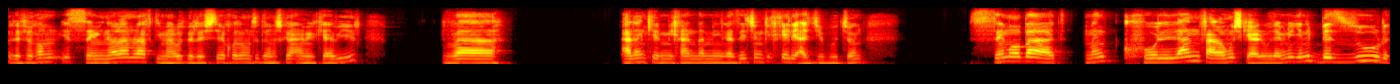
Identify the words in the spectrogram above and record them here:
رفیقام یه سمینار هم رفتیم مربوط به رشته خودمون تو دانشگاه امیرکبیر. و الان که میخندم این قضیه چون که خیلی عجیب بود. چون سه ماه بعد من کلا فراموش کرده بودم. اینو یعنی به زور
